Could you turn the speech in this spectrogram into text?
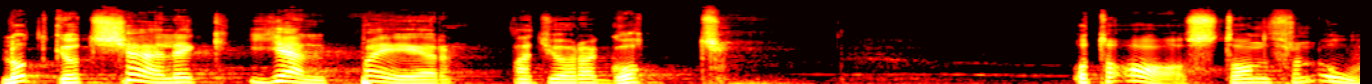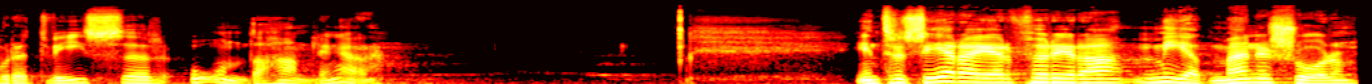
Låt Guds kärlek hjälpa er att göra gott och ta avstånd från orättvisor och onda handlingar. Intressera er för era medmänniskor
